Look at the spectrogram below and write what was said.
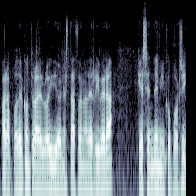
para poder controlar el oidio en esta zona de ribera que es endémico por sí.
